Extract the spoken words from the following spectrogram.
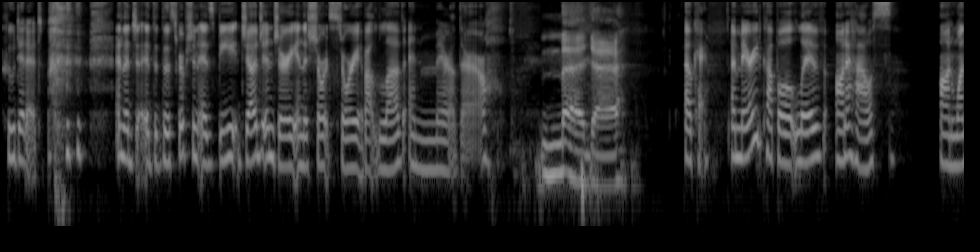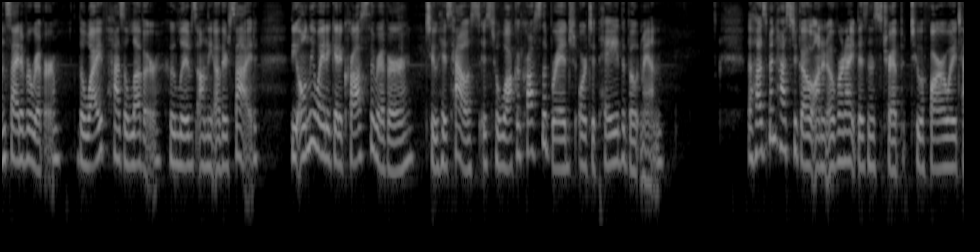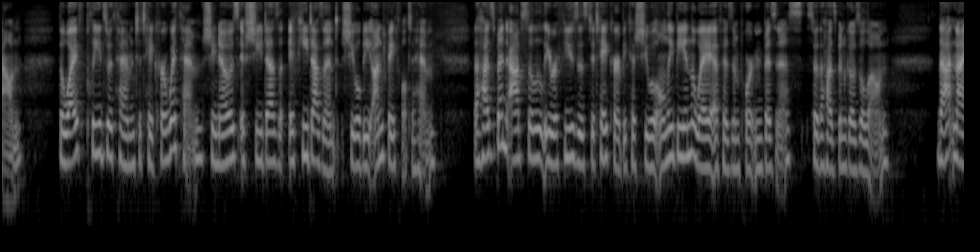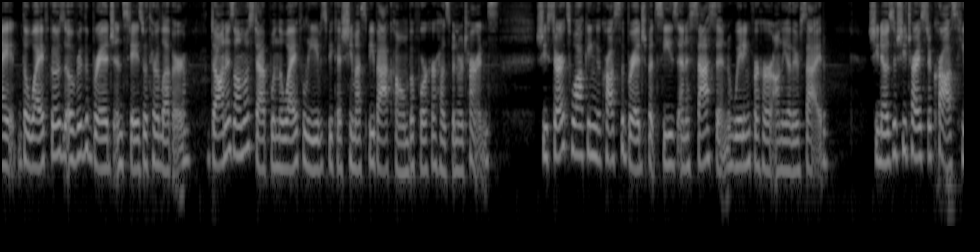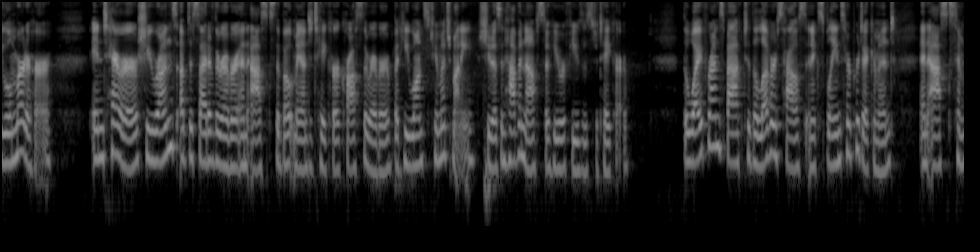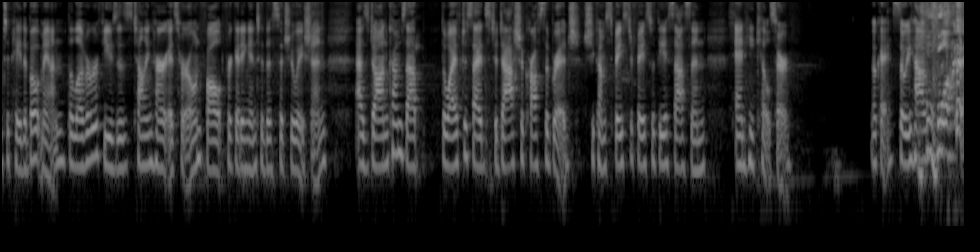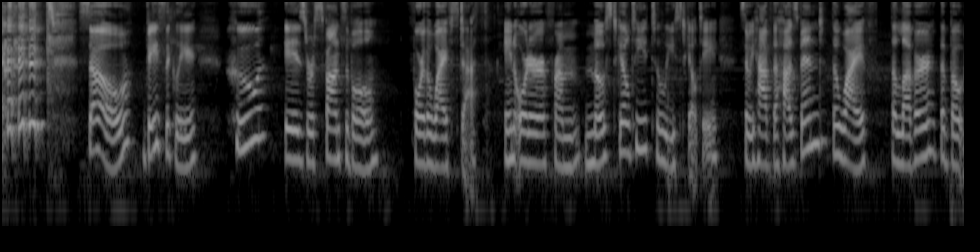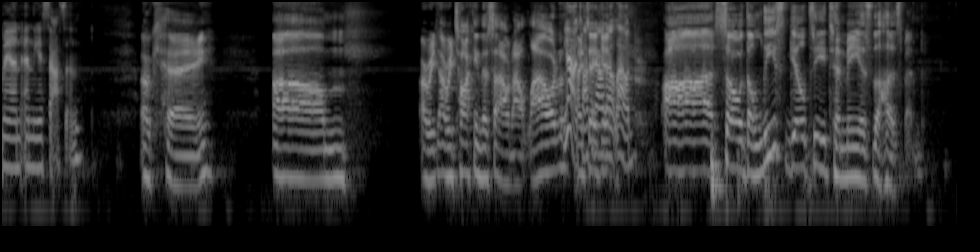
Who Did It? and the, the description is Be judge and jury in the short story about love and murder. Murder. Okay. A married couple live on a house on one side of a river. The wife has a lover who lives on the other side. The only way to get across the river to his house is to walk across the bridge or to pay the boatman. The husband has to go on an overnight business trip to a faraway town. The wife pleads with him to take her with him. She knows if she does if he doesn't, she will be unfaithful to him. The husband absolutely refuses to take her because she will only be in the way of his important business, so the husband goes alone. That night, the wife goes over the bridge and stays with her lover. Dawn is almost up when the wife leaves because she must be back home before her husband returns. She starts walking across the bridge but sees an assassin waiting for her on the other side. She knows if she tries to cross, he will murder her. In terror, she runs up the side of the river and asks the boatman to take her across the river, but he wants too much money. She doesn't have enough, so he refuses to take her. The wife runs back to the lover's house and explains her predicament and asks him to pay the boatman. The lover refuses, telling her it's her own fault for getting into this situation. As dawn comes up, the wife decides to dash across the bridge. She comes face to face with the assassin and he kills her. Okay, so we have What? so basically, who is responsible for the wife's death in order from most guilty to least guilty? So we have the husband, the wife, the lover, the boatman, and the assassin. Okay. Um. Are we are we talking this out out loud? Yeah, I talk it out out loud. Uh so the least guilty to me is the husband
